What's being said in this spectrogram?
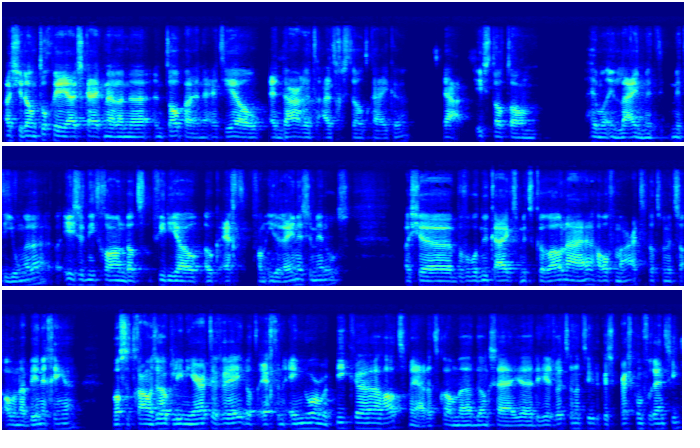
als je dan toch weer juist kijkt naar een, uh, een Talpa en een RTL en daar het uitgesteld kijken, ja, is dat dan helemaal in lijn met, met die jongeren? Is het niet gewoon dat video ook echt van iedereen is inmiddels? Als je bijvoorbeeld nu kijkt met corona, hè, half maart, dat we met z'n allen naar binnen gingen. Was het trouwens ook lineair tv, dat echt een enorme piek uh, had. Maar ja, dat kwam uh, dankzij uh, de heer Rutte natuurlijk, in zijn persconferentie.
